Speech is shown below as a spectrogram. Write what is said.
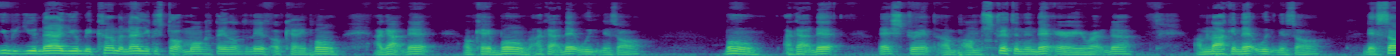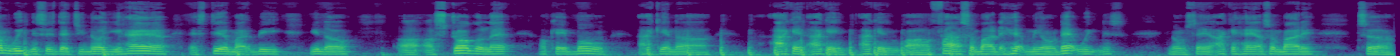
you you now you become and now you can start marking things on the list. Okay, boom, I got that. Okay, boom, I got that weakness off. Boom, I got that that strength. I'm I'm strengthening that area right there. I'm knocking that weakness off. There's some weaknesses that you know you have that still might be, you know, uh, a struggle at. Okay, boom, I can uh I can I can I can uh, find somebody to help me on that weakness. You know what I'm saying? I can have somebody to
